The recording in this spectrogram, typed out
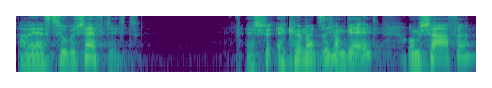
Aber er ist zu beschäftigt. Er, er kümmert sich um Geld, um Schafe.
